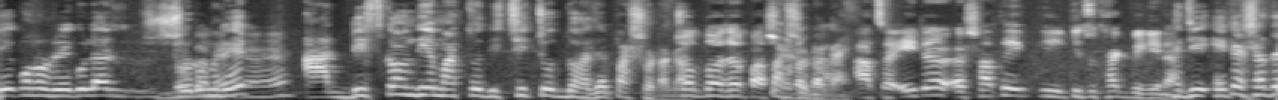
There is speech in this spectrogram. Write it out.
যে কোনো রেগুলার শোরুম রেট আর ডিসকাউন্ট দিয়ে মাত্র দিচ্ছি চোদ্দ হাজার পাঁচশো টাকা। চোদ্দ হাজার পাঁচশো টাকা। আচ্ছা এটার সাথে কিছু থাকবে কিনা? যে এটার সাথে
